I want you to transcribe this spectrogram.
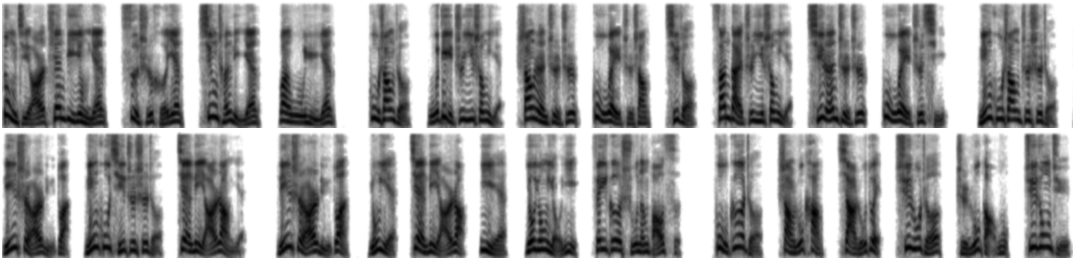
动己而天地应焉，四时和焉，星辰礼焉，万物欲焉。故商者，五帝之一生也；商人治之，故谓之商。其者，三代之一生也；其人治之，故谓之齐。民乎商之师者，临事而履断；民乎其之师者，见利而让也。临事而履断，勇也；见利而让，义也。有勇有义，非歌孰能保此？故歌者，上如亢，下如兑，屈如折，止如槁木，居中举，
